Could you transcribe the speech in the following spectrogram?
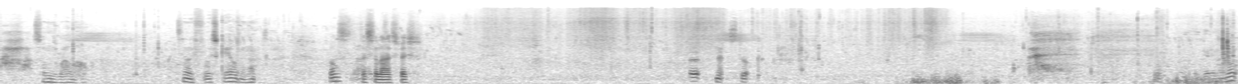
ah, that sun's well up. Nearly fully scaled in that. That's, that's a nice fish. Uh, net stuck. Get him hooked.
